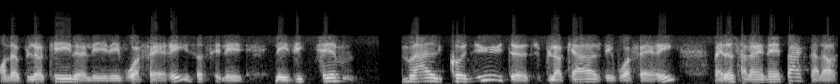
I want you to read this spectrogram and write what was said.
on a bloqué les, voies ferrées. Ça, c'est les, les victimes mal connues du blocage des voies ferrées mais là, ça a un impact. Alors,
